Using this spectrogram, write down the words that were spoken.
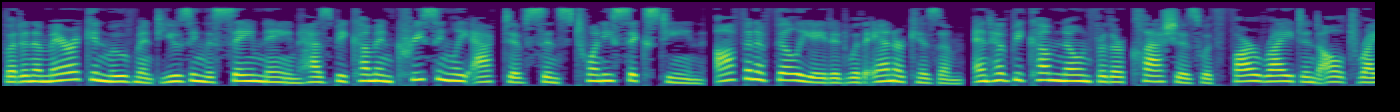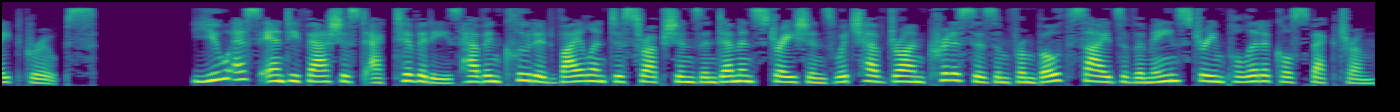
but an American movement using the same name has become increasingly active since 2016, often affiliated with anarchism, and have become known for their clashes with far-right and alt-right groups. U.S. anti-fascist activities have included violent disruptions and demonstrations which have drawn criticism from both sides of the mainstream political spectrum.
